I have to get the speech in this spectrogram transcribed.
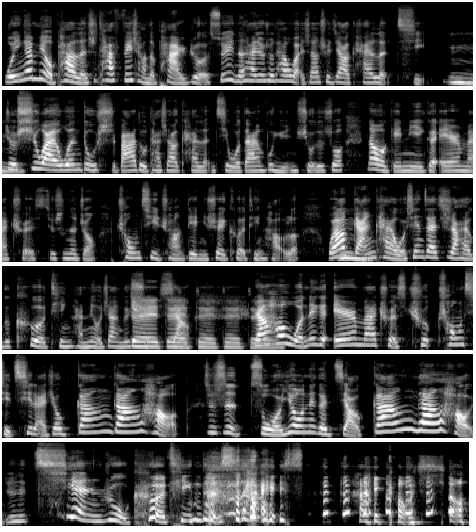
我应该没有怕冷，是他非常的怕热，所以呢，他就说他晚上睡觉要开冷气，嗯，就室外温度十八度，他是要开冷气，我当然不允许，我就说那我给你一个 air mattress，就是那种充气床垫，你睡客厅好了。我要感慨，我现在至少还有个客厅，还能有这样一个选项。对对对对。然后我那个 air mattress 充充起气来之后刚刚好，就是左右那个角刚刚好，就是嵌入客厅的 size，太搞笑，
